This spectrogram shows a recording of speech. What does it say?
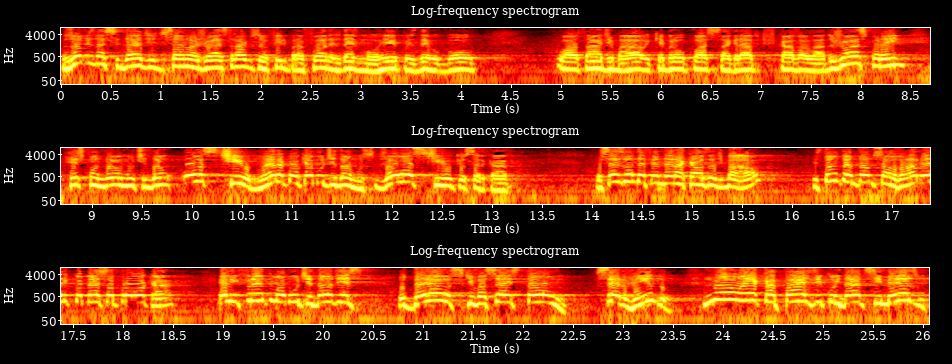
Os homens da cidade disseram a Joás: traga o seu filho para fora, ele deve morrer, pois derrubou o altar de Baal e quebrou o poste sagrado que ficava ao lado. Joás, porém, respondeu à multidão hostil, não era qualquer multidão, multidão hostil que o cercava. Vocês vão defender a causa de Baal? Estão tentando salvá-lo, ele começa a provocar. Ele enfrenta uma multidão e diz: O Deus que vocês estão servindo não é capaz de cuidar de si mesmo.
